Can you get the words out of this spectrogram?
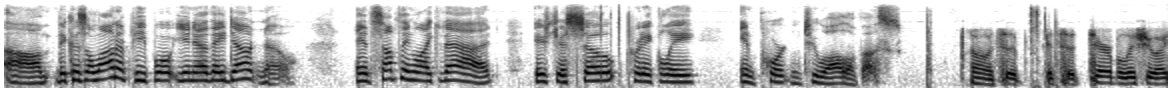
um, because a lot of people, you know, they don't know. And something like that is just so critically important to all of us. Oh, it's a it's a terrible issue. I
